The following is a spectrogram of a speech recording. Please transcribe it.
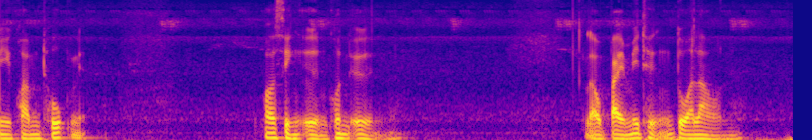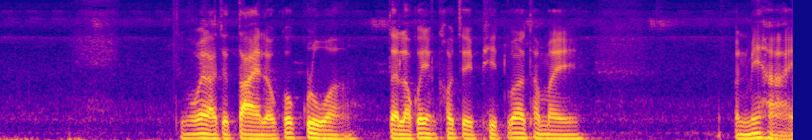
มีความทุกข์เนี่ยเพราะสิ่งอื่นคนอื่น เราไปไม่ถึงตัวเรานะถึงเวลาจะตายเราก็กลัว แต่เราก็ยังเข้าใจผิดว่าทำไมมันไม่หาย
